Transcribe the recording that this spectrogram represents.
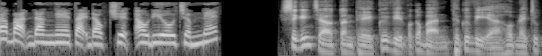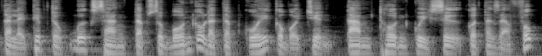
Các bạn đang nghe tại đọc chuyện audio.net Xin kính chào toàn thể quý vị và các bạn. Thưa quý vị, à, hôm nay chúng ta lại tiếp tục bước sang tập số 4 cũng là tập cuối của bộ truyện Tam Thôn Quỷ Sự của tác giả Phúc.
